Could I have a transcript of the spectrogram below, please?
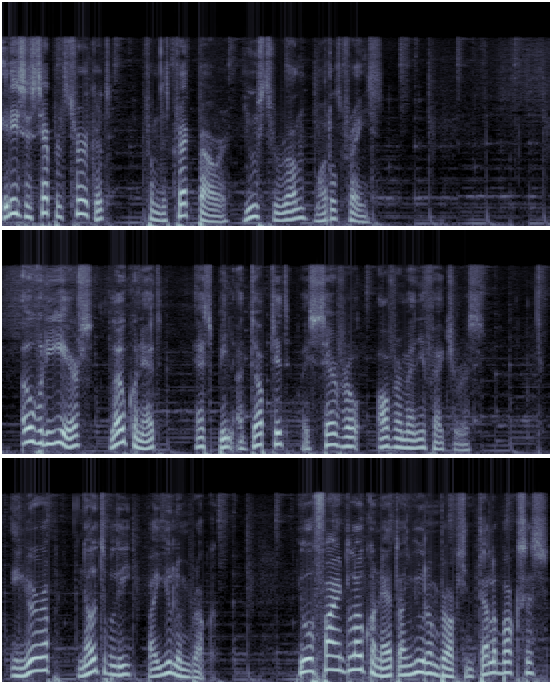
It is a separate circuit from the track power used to run model trains. Over the years, LocoNet has been adopted by several other manufacturers. In Europe, notably by Uhlenbrock. You will find LocoNet on Uhlenbrock's Intelliboxes,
